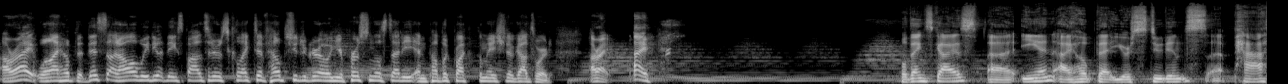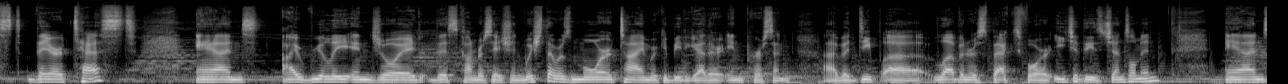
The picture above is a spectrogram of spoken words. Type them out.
All right. Well, I hope that this and all we do at the Expositors Collective helps you to grow in your personal study and public proclamation of God's Word. All right. Bye. Well, thanks, guys. Uh, Ian, I hope that your students uh, passed their test. And I really enjoyed this conversation. Wish there was more time we could be together in person. I have a deep uh, love and respect for each of these gentlemen. And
